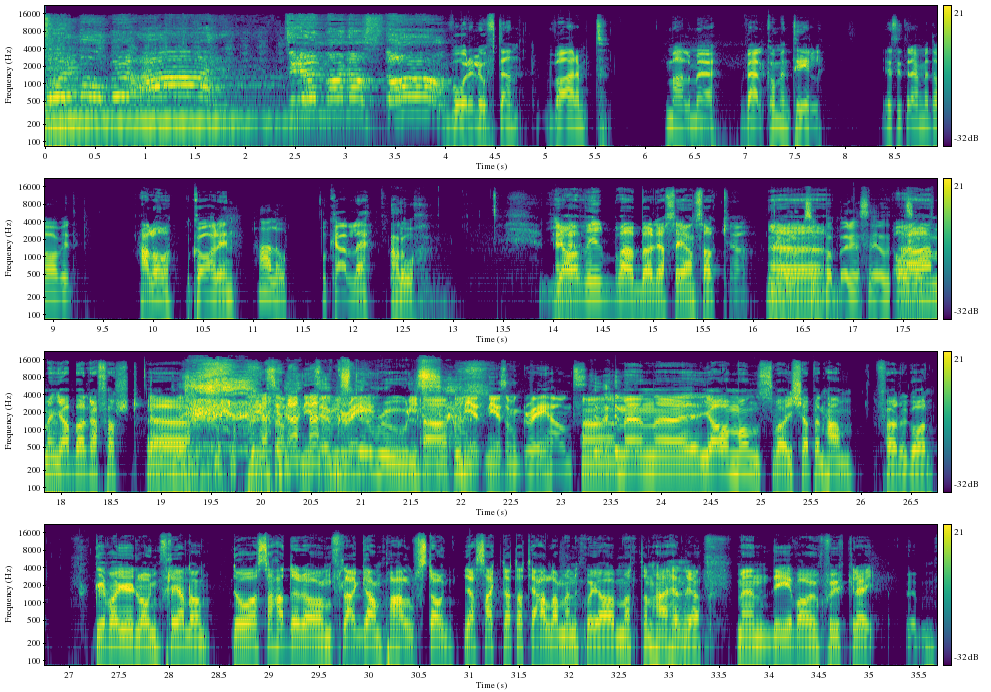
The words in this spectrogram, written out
För Malmö är drömmarnas stad! Vår i luften, varmt, Malmö. Välkommen till. Jag sitter här med David Hallå? och Karin Hallå. och Kalle. Hallå? Jag vill bara börja säga en sak. Ja. Jag vill också Eh, bara börja säga Oj. Ja, men jag börjar först. Ja, Eh, det- Ni är som, ni är som, Them's the grey, rules. Ja. ni är, ni är som greyhounds. Ja, men eh, jag och Måns var i Köpenhamn förrgår. Det var ju långfredagen. Då så hade de flaggan på halvstång. Jag har sagt detta till alla människor jag har mött den här helgen. Men det var en sjuk grej.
